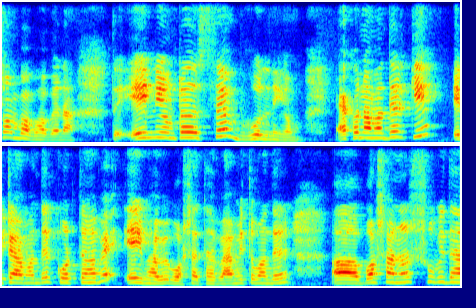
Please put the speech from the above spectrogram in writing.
সম্ভব হবে না। তো এই নিয়মটা হচ্ছে ভুল নিয়ম। এখন আমাদের কি, এটা আমাদের করতে হবে, এইভাবে বসাতে হবে। আমি তোমাদের বসানোর সুবিধা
